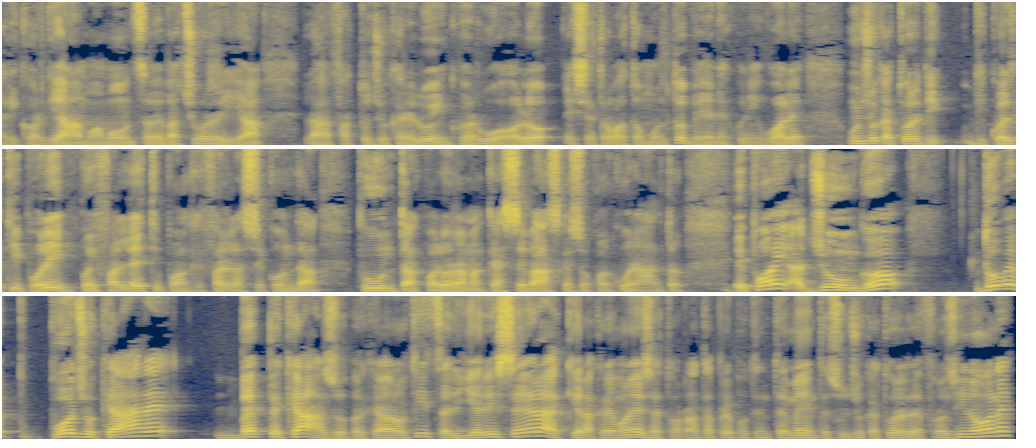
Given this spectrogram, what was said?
ricordiamo a Monza aveva Ciurria, l'ha fatto giocare lui in quel ruolo e si è trovato molto bene, quindi vuole un giocatore di, di quel tipo lì, poi Falletti può anche fare la seconda punta qualora mancasse Vasquez o qualcun altro. E poi aggiungo dove può giocare Beppe Caso, perché la notizia di ieri sera è che la Cremonese è tornata prepotentemente sul giocatore del Frosinone,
